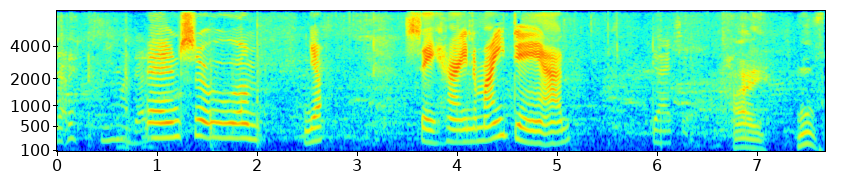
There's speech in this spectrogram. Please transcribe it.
Daddy, are you my dad? And so, um, yeah. Say hi to my dad. That's it. Hi, move.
